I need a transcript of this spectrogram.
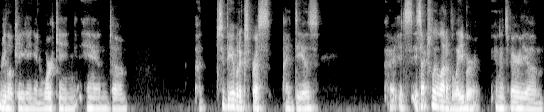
relocating and working, and um, uh, to be able to express ideas, uh, it's it's actually a lot of labor, and it's very um,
